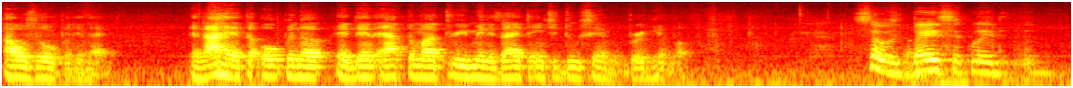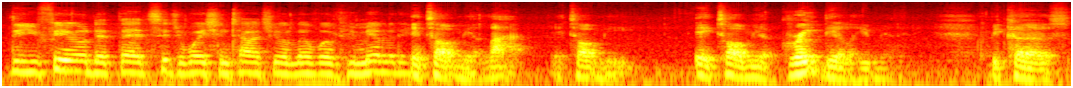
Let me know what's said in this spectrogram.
I was opening that, and I had to open up, and then after my three minutes, I had to introduce him and bring him up. So, it's basically, do you feel that that situation taught you a level of humility? it taught me a lot. It taught me it taught me a great deal of humility because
